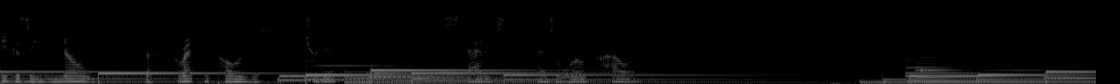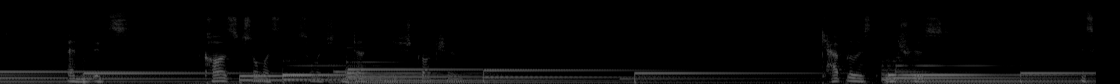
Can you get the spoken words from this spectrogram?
because they know the threat it poses to their status as a world power. And it's caused so much so much death and destruction. Capitalist interest is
